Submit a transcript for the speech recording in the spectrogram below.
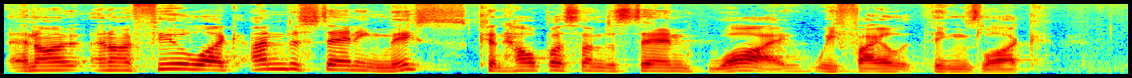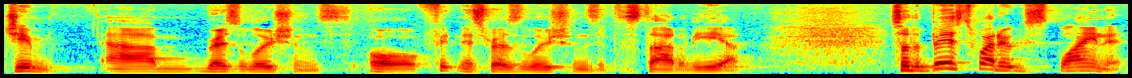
And I, and I feel like understanding this can help us understand why we fail at things like gym um, resolutions or fitness resolutions at the start of the year. So the best way to explain it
